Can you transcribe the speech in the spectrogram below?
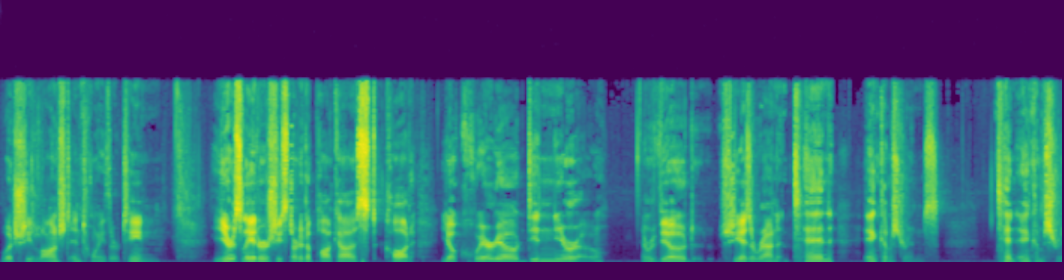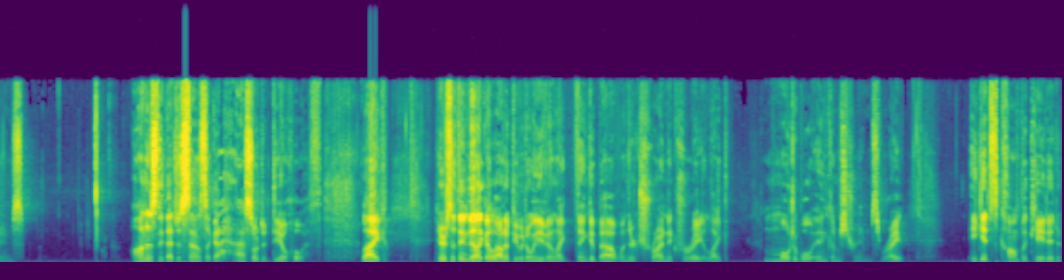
which she launched in 2013. Years later, she started a podcast called Yo Quiero Dinero and revealed she has around 10 income streams. 10 income streams. Honestly, that just sounds like a hassle to deal with. Like, here's the thing that like a lot of people don't even like think about when they're trying to create like multiple income streams, right? It gets complicated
